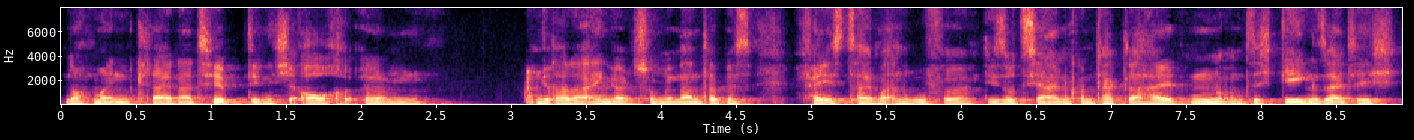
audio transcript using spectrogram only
nochmal ein kleiner Tipp, den ich auch ähm, gerade eingangs schon genannt habe, ist FaceTime-Anrufe, die sozialen Kontakte halten und sich gegenseitig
